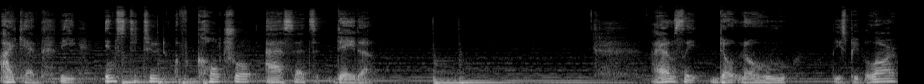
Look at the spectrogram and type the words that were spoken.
ICAD, the Institute of Cultural Assets Data. I honestly don't know who these people are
